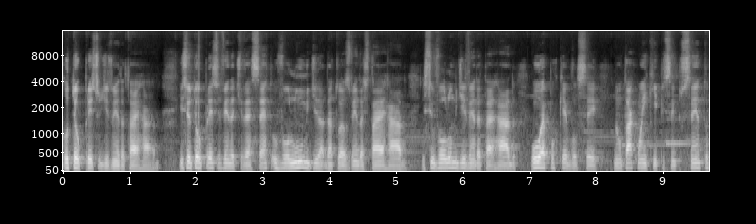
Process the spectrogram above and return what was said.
o teu preço de venda está errado. E se o teu preço de venda estiver certo, o volume de, das tuas vendas está errado. E se o volume de venda está errado, ou é porque você não está com a equipe 100%,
